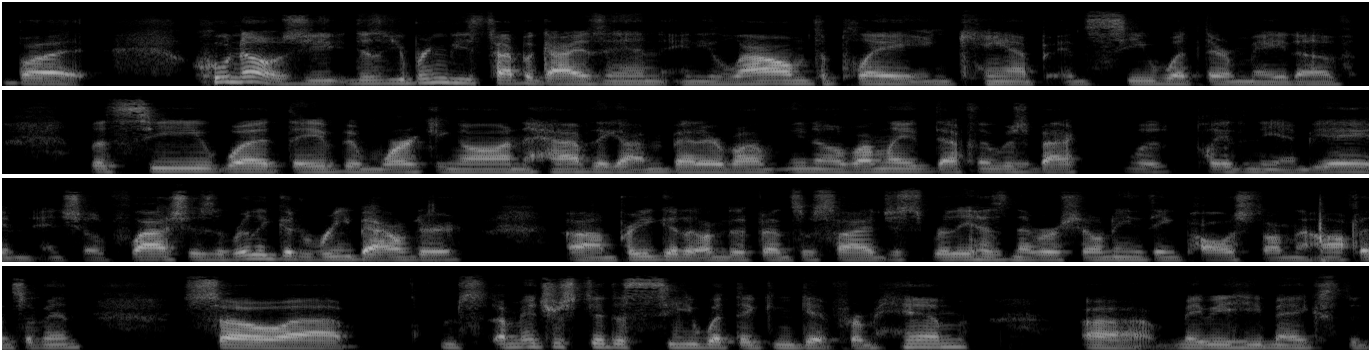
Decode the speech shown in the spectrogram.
But who knows? You you bring these type of guys in and you allow them to play in camp and see what they're made of. Let's see what they've been working on. Have they gotten better? Von, you know, Vonleh definitely was back, was played in the NBA and, and showed flashes. A really good rebounder, um, pretty good on the defensive side. Just really has never shown anything polished on the offensive end. So uh, I'm, I'm interested to see what they can get from him. Uh, maybe he makes the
